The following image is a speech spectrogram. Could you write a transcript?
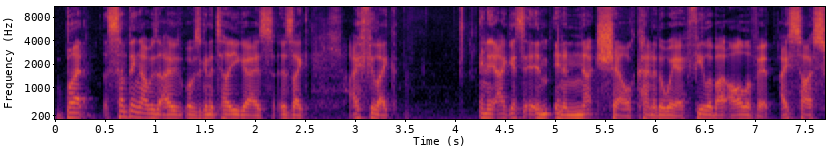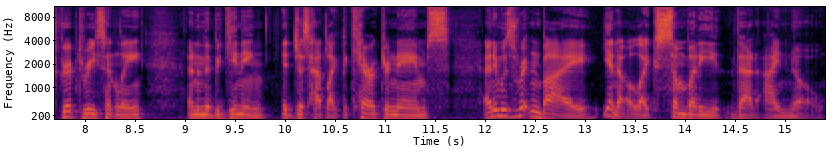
But something I was I was to tell you guys is like I feel like and I guess in, in a nutshell, kind of the way I feel about all of it. I saw a script recently, and in the beginning, it just had like the character names, and it was written by you know like somebody that I know,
